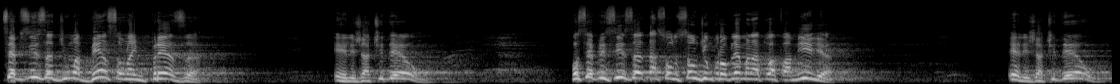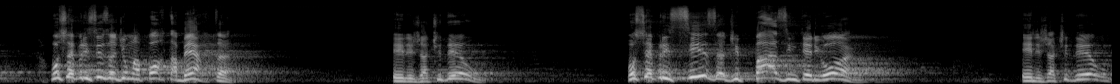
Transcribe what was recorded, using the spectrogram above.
Você precisa de uma bênção na empresa? Ele já te deu. Você precisa da solução de um problema na tua família? Ele já te deu. Você precisa de uma porta aberta? Ele já te deu. Você precisa de paz interior? Ele já te deu.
